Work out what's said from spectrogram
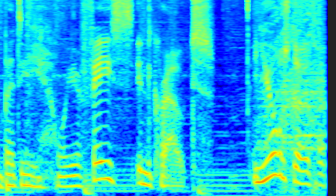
Tom Petty, hoor je Face in the Crowd. Joris Keugel.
